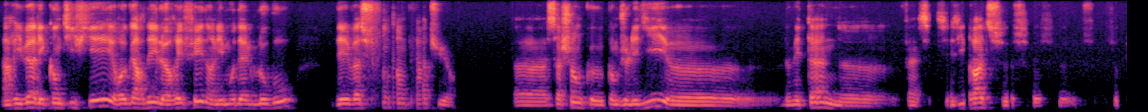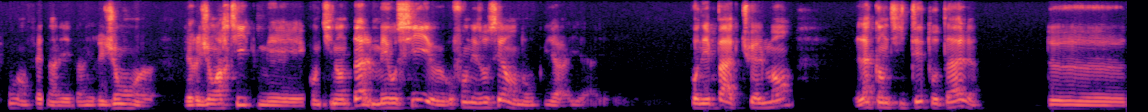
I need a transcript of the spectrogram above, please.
arriver à les quantifier et regarder leur effet dans les modèles globaux d'élévation de température. Euh, sachant que, comme je l'ai dit, le méthane, enfin, ces hydrates se, trouvent en fait dans les, régions, les régions arctiques, mais continentales, mais aussi au fond des océans. Donc, il on ne connaît pas actuellement la quantité totale de,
